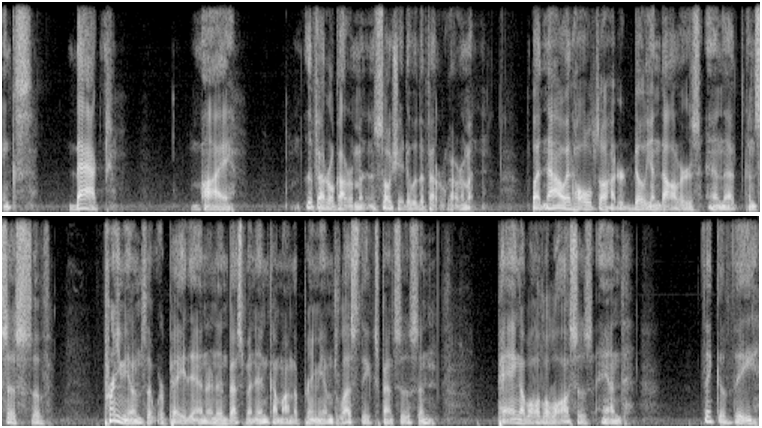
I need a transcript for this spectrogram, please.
inks, backed by the federal government and associated with the federal government. But now it holds $100 billion, and that consists of premiums that were paid in and investment income on the premiums, less the expenses and paying of all the losses. And think of the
